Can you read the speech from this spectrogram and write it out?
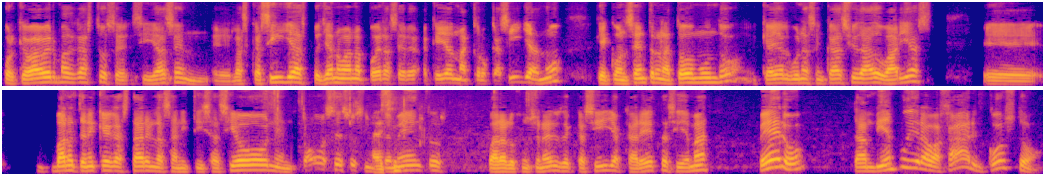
porque va a haber más gastos eh, si hacen eh, las casillas, pues ya no van a poder hacer aquellas macro casillas, ¿no? Que concentran a todo mundo, que hay algunas en cada ciudad o varias. Eh, van a tener que gastar en la sanitización, en todos esos implementos para los funcionarios de casilla, caretas y demás, pero también pudiera bajar el costo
